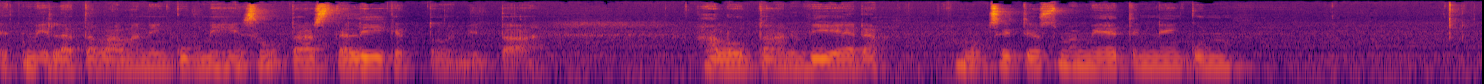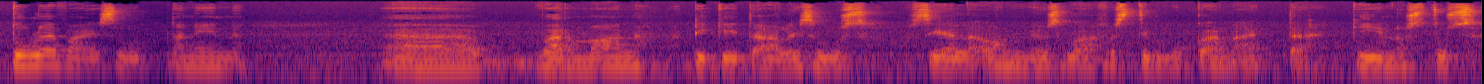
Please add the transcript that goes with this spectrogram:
että millä tavalla, niin kuin, mihin suuntaan sitä liiketoimintaa halutaan viedä. Mutta sitten jos mä mietin niin kuin tulevaisuutta, niin ää, varmaan digitaalisuus siellä on myös vahvasti mukana, että kiinnostus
